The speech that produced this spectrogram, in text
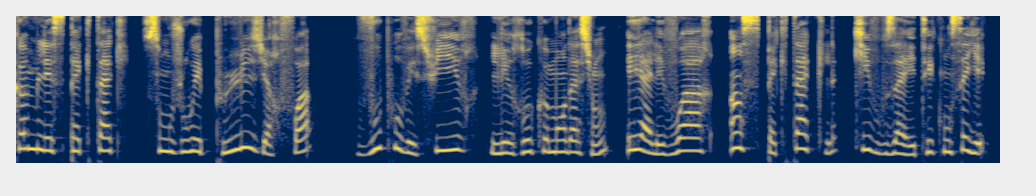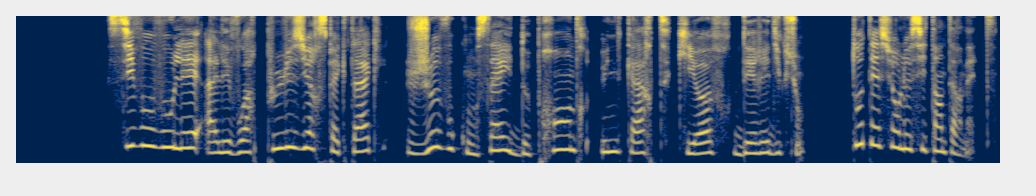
comme les spectacles sont joués plusieurs fois, vous pouvez suivre les recommandations et aller voir un spectacle qui vous a été conseillé. Si vous voulez aller voir plusieurs spectacles, je vous conseille de prendre une carte qui offre des réductions. Tout est sur le site internet.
